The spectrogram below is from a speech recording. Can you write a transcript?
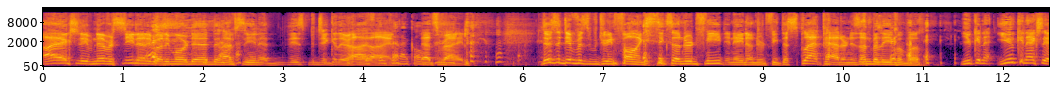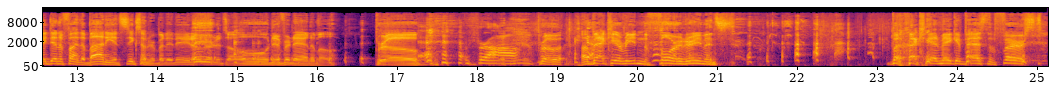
I actually have never seen anybody more dead than I've seen at this particular high line. pinnacle. That's right. There's a difference between falling 600 feet and 800 feet. The splat pattern is unbelievable. You can you can actually identify the body at 600, but at 800 it's a whole different animal, bro. bro, Bro, I'm back here reading the four agreements. but I can't make it past the first.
